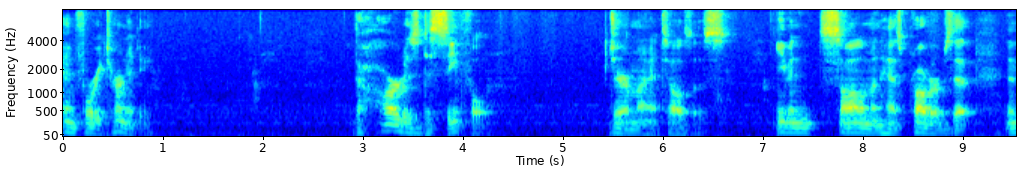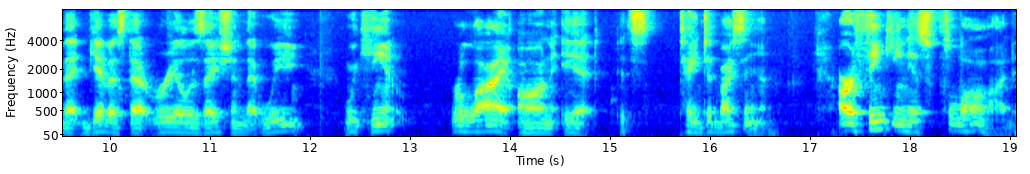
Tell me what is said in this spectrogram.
and for eternity. The heart is deceitful, Jeremiah tells us. Even Solomon has proverbs that that give us that realization that we we can't rely on it. It's tainted by sin. Our thinking is flawed.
